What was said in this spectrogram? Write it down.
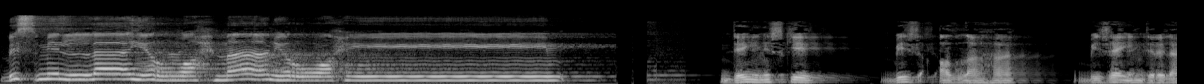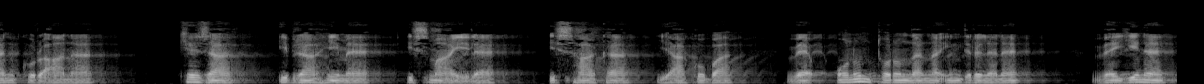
Bismillahirrahmanirrahim. Deyiniz ki biz Allah'a, bize indirilen Kur'an'a, keza İbrahim'e, İsmail'e, İshak'a, Yakub'a ve onun torunlarına indirilene ve yine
